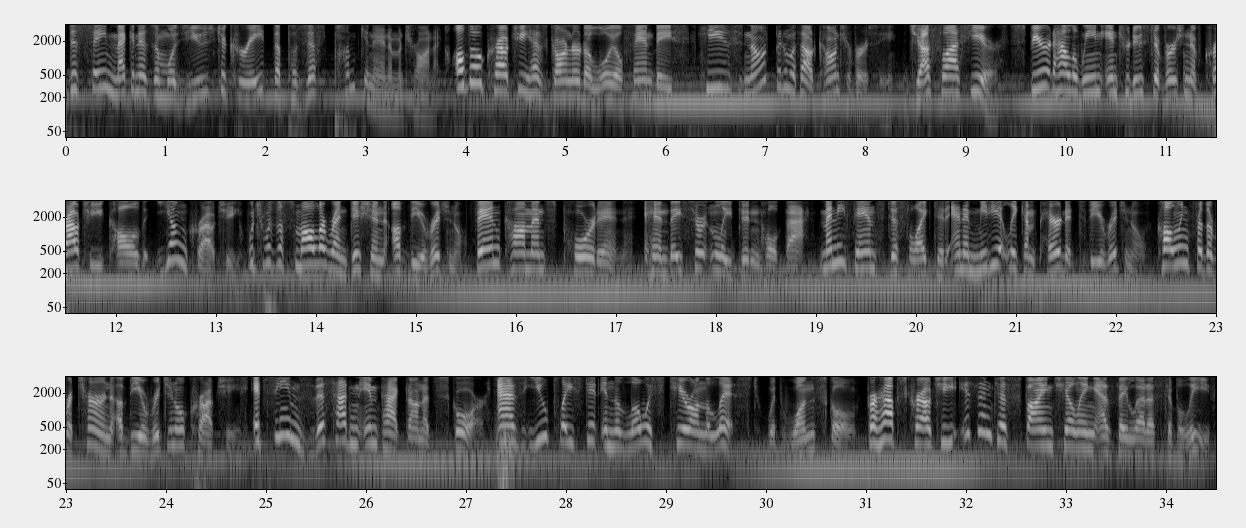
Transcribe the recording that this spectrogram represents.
the same mechanism was used to create the possessed pumpkin animatronic. Although Crouchy has garnered a loyal fan base, he's not been without controversy. Just last year, Spirit Halloween introduced a version of Crouchy called Young Crouchy, which was a smaller rendition of the original. Fan comments poured in, and they certainly didn't hold back. Many fans disliked it and immediately compared it to the original, calling for the return of the original Crouchy. It seems this had an impact impact on its score, as you placed it in the lowest tier on the list, with one skull. Perhaps Crouchy isn't as spine chilling as they led us to believe.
